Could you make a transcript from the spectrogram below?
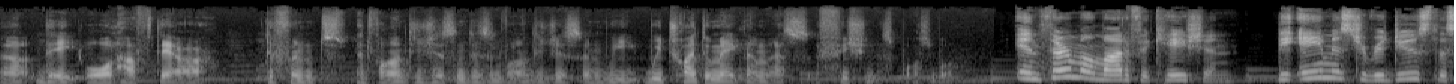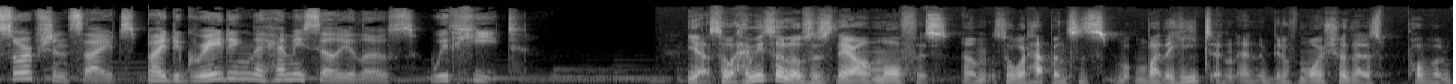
uh, they all have their different advantages and disadvantages, and we, we try to make them as efficient as possible. In thermal modification, the aim is to reduce the sorption sites by degrading the hemicellulose with heat. Yeah, so hemicelluloses, they are amorphous. Um, so what happens is by the heat and, and a bit of moisture that is probably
